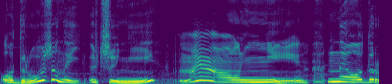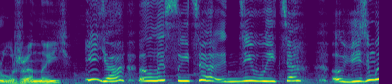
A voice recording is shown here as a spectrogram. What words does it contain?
одружений чи ні? Мяу, ні, не одружений. І я, лисиця, дівиця, візьми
